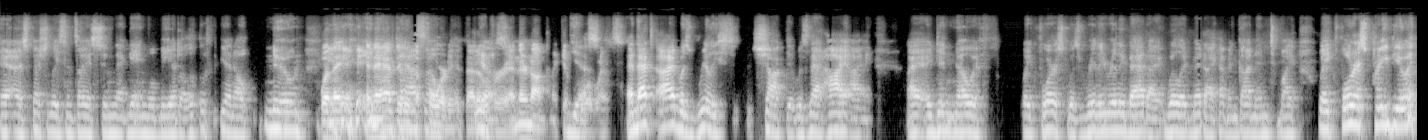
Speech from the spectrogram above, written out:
especially since I assume that game will be at a you know noon. Well, they and they have to hit the four to hit that yes. over, and they're not going to get yes. four wins. And that I was really shocked it was that high. I I, I didn't know if Wake Forest was really, really bad. I will admit I haven't gotten into my Wake Forest previewing,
